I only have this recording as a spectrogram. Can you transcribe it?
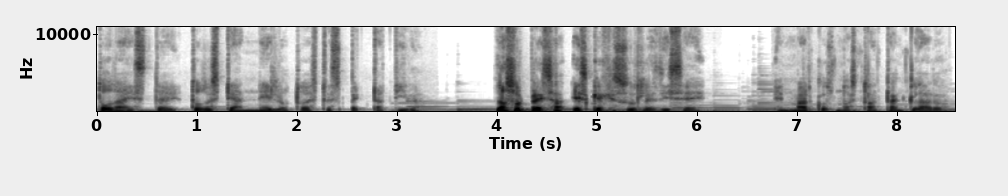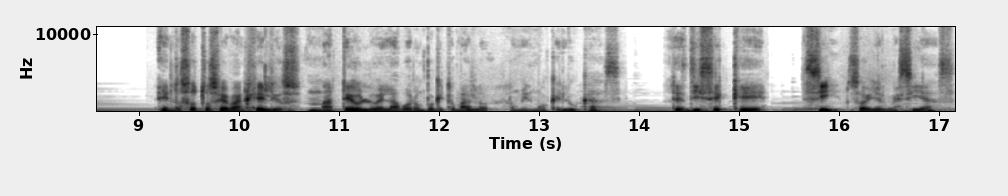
toda este, todo este anhelo, toda esta expectativa. La sorpresa es que Jesús les dice, en Marcos no está tan claro, en los otros evangelios Mateo lo elabora un poquito más, lo, lo mismo que Lucas, les dice que sí, soy el Mesías,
